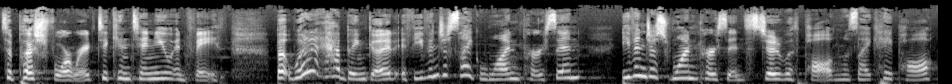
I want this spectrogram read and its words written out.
to push forward to continue in faith but wouldn't it have been good if even just like one person even just one person stood with paul and was like hey paul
